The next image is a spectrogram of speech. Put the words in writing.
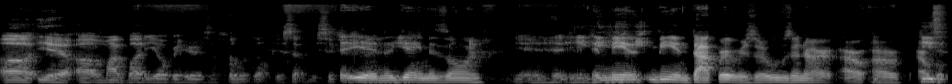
Uh, yeah. Uh, my buddy over here is a Philadelphia 76. yeah, and the game is on, Yeah, he, he, and me and he- me and Doc Rivers are losing our our our. our he's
